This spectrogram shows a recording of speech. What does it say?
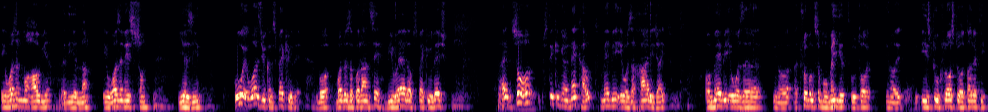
It wasn't Muawiyah. It wasn't his son, Yazid. Who it was, you can speculate. But what does the Quran say? Beware of speculation. Right? So, sticking your neck out, maybe it was a Kharijite, or maybe it was a you know a troublesome Umayyad who thought you know he's too close to authority.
